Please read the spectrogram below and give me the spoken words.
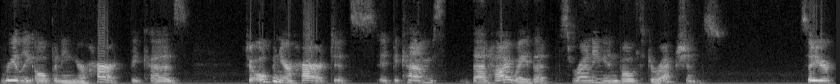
really opening your heart because to open your heart it's it becomes that highway that's running in both directions. So you're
